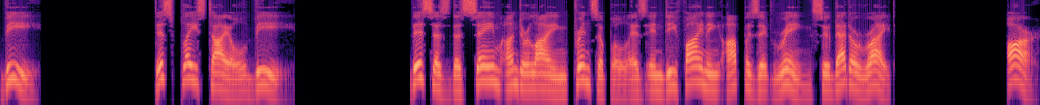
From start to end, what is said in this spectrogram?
V. Display V. This is the same underlying principle as in defining opposite rings so that a right R.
